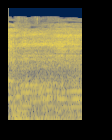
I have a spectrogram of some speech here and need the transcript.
Come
